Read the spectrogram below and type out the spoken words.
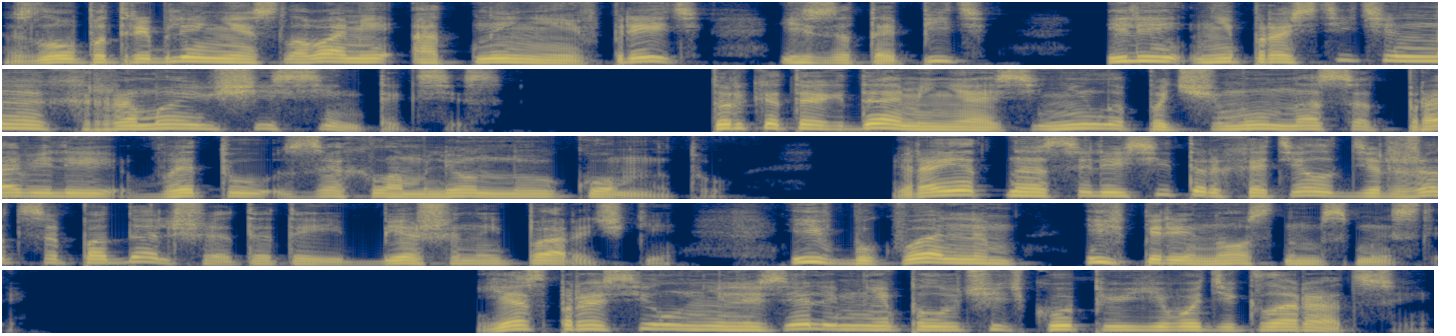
злоупотребление словами «отныне и впредь» и «затопить» или непростительно хромающий синтаксис. Только тогда меня осенило, почему нас отправили в эту захламленную комнату. Вероятно, солиситор хотел держаться подальше от этой бешеной парочки, и в буквальном, и в переносном смысле. Я спросил, нельзя ли мне получить копию его декларации.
